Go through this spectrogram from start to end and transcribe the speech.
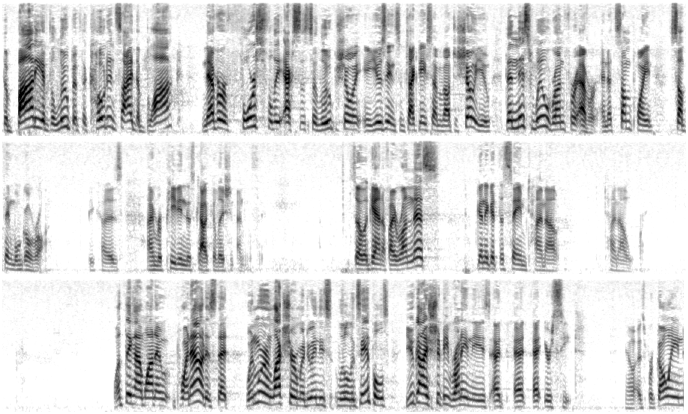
the body of the loop, if the code inside the block never forcefully exits the loop showing, using some techniques I'm about to show you, then this will run forever. And at some point, something will go wrong because I'm repeating this calculation endlessly. So again, if I run this, I'm gonna get the same timeout, timeout warning. One thing I want to point out is that when we're in lecture and we're doing these little examples, you guys should be running these at, at, at your seat. You know, as we're going,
